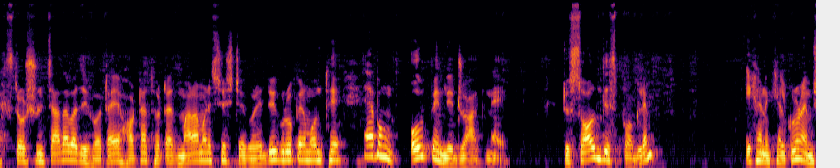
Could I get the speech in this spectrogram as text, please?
এক্সটোরশন চাঁদাবাজি ঘটায়, হঠাৎ হঠাৎ মারামারি সৃষ্টি করে দুই গ্রুপের মধ্যে এবং ওপেনলি ড্রাগ নেয়। টু সলভ দিস প্রবলেম এখানে খেয়াল করুন, আমি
